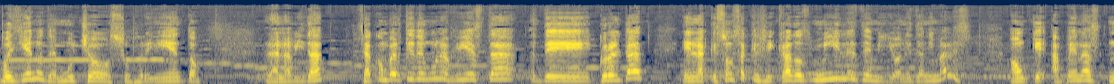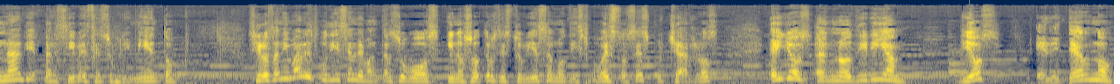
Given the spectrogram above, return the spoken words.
pues llenos de mucho sufrimiento. La Navidad se ha convertido en una fiesta de crueldad en la que son sacrificados miles de millones de animales, aunque apenas nadie percibe ese sufrimiento. Si los animales pudiesen levantar su voz y nosotros estuviésemos dispuestos a escucharlos, ellos eh, nos dirían, Dios, el eterno,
